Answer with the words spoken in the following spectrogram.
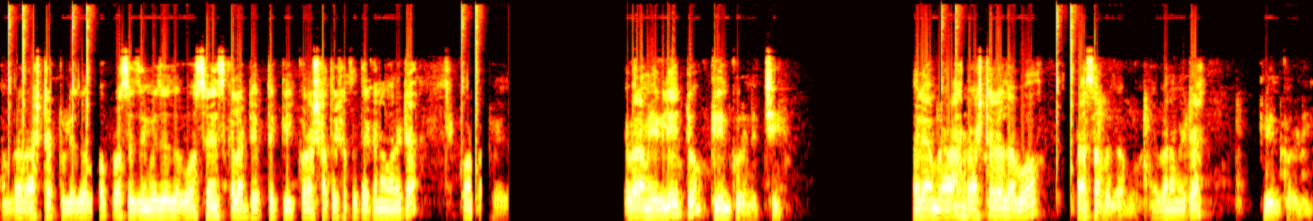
আমরা রাস্টার টুলে যাব প্রসেস ইমেজে যাব সেন্স কালার ডেপথে ক্লিক করার সাথে সাথে দেখেন আমার এটা কনভার্ট হয়ে যাবে। এবার আমি এগুলি একটু ক্লিন করে নিচ্ছি। তাহলে আমরা রাস্টারে যাব আপে যাব। এবার আমি এটা ক্লিন করে দিই।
